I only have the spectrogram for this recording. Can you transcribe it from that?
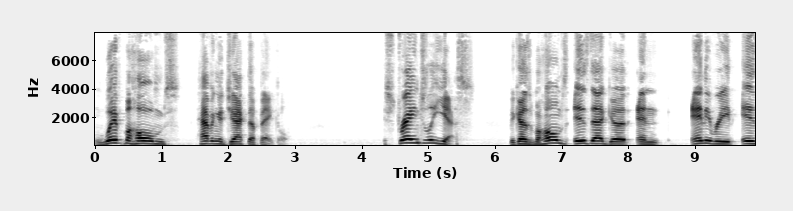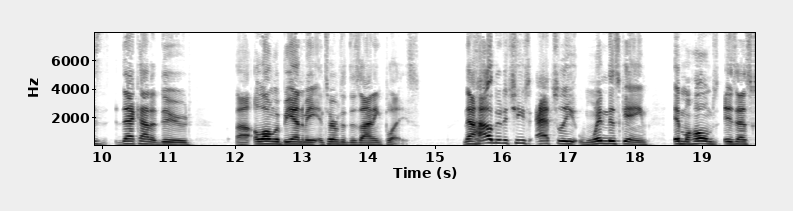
with Mahomes having a jacked up ankle? Strangely, yes because Mahomes is that good and Andy Reid is that kind of dude, uh, along with Bieniemy in terms of designing plays. Now, how do the Chiefs actually win this game if Mahomes is as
